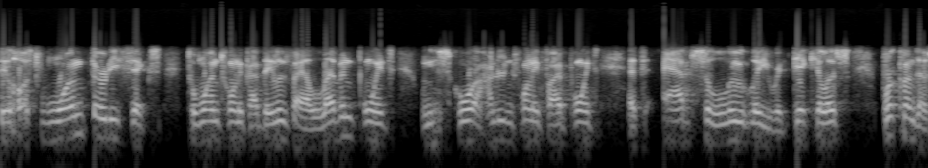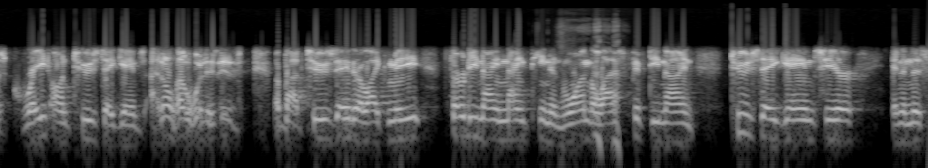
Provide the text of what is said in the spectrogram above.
They lost 136 to 125. They lose by 11 points when you score 125 points. That's absolutely ridiculous. Brooklyn does great on Tuesday games. I don't know what it is about Tuesday. They're like me, 39 19 and 1 the last 59 Tuesday games here. And in this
